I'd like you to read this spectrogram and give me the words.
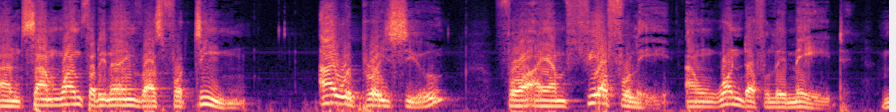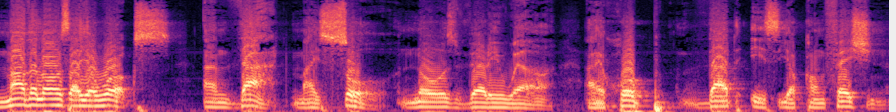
And Psalm 139, verse 14 I will praise you, for I am fearfully and wonderfully made. Marvelous are your works, And that my soul knows very well. I hope that is your confession.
